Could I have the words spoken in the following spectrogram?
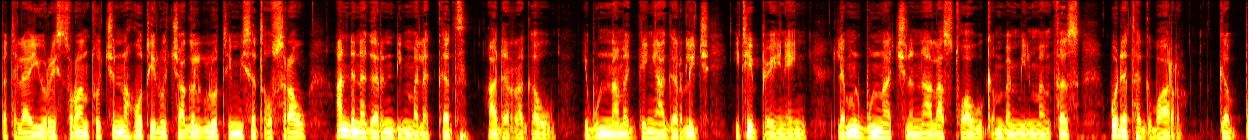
በተለያዩ ሬስቶራንቶችና ሆቴሎች አገልግሎት የሚሰጠው ስራው አንድ ነገር እንዲመለከት አደረገው። የቡና መገኛ አገር ልጅ ኢትዮጵያዊ ነኝ፣ ለምን ቡናችንን አላስተዋውቅም በሚል መንፈስ ወደ ተግባር ገባ።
